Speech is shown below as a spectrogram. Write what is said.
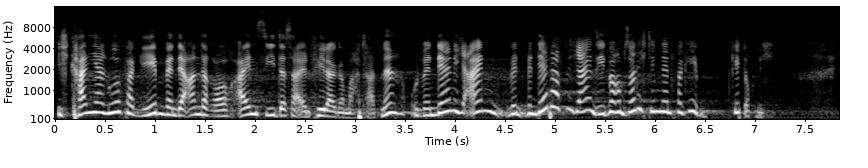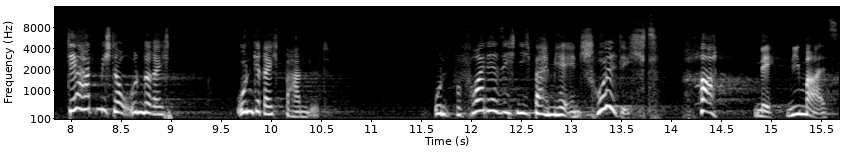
Ich kann ja nur vergeben, wenn der andere auch einsieht, dass er einen Fehler gemacht hat. Ne? Und wenn der, nicht ein, wenn, wenn der das nicht einsieht, warum soll ich dem denn vergeben? Geht doch nicht. Der hat mich doch ungerecht behandelt. Und bevor der sich nicht bei mir entschuldigt, ha, nee, niemals.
